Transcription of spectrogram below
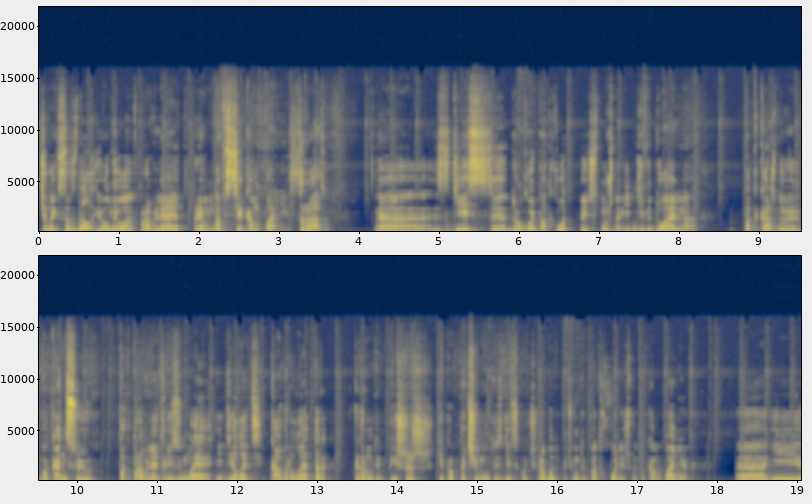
человек создал, и он его отправляет прям на все компании сразу. Э, Здесь э, другой подход, то есть нужно индивидуально под каждую вакансию подправлять резюме и делать cover letter, в котором ты пишешь, типа, почему ты здесь хочешь работать, почему ты подходишь в эту компанию. Э, И,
